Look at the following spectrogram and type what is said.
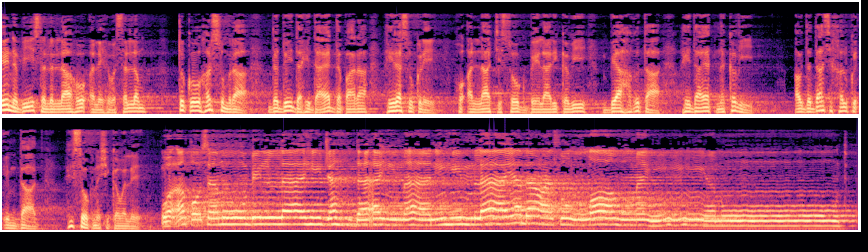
اے نبی صلی الله علیه وسلم تو کو هر سمرا د دوی د هدایت د پاره هیره سکړي خو الله چې سوق بیلاری کوي بیا هغه ته هدایت نه کوي او د داسې خلکو امداد هیڅوک نشي کوله واقسموا بالله جهد ايمانهم لا يبعث الله من يموت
